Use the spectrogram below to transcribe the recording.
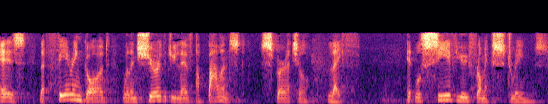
is that fearing God will ensure that you live a balanced spiritual life. It will save you from extremes.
